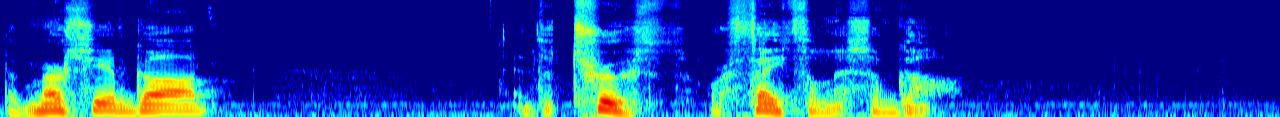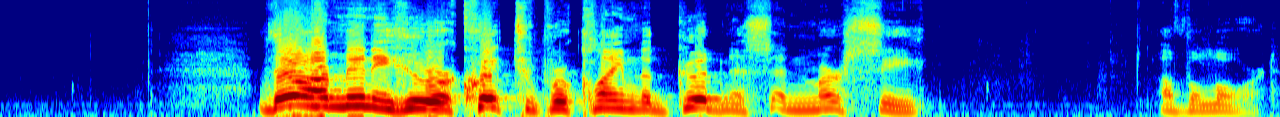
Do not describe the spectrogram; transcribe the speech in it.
the mercy of God, and the truth or faithfulness of God. There are many who are quick to proclaim the goodness and mercy of the Lord.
